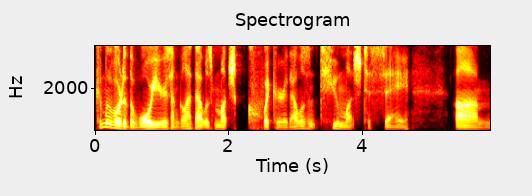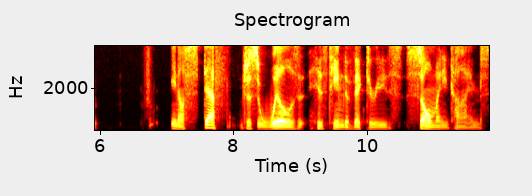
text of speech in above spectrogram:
Can move over to the Warriors. I'm glad that was much quicker. That wasn't too much to say. Um, you know, Steph just wills his team to victories so many times.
